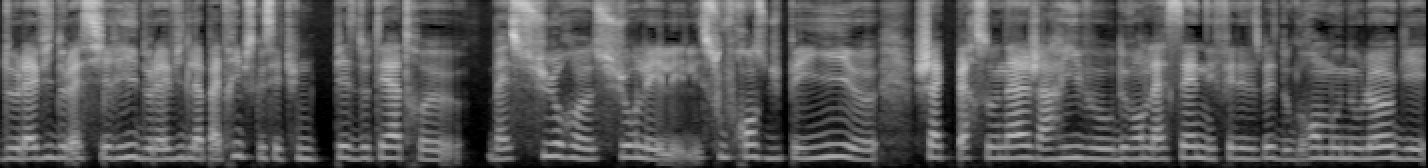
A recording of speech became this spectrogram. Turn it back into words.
De la vie de la Syrie, de la vie de la patrie, puisque c'est une pièce de théâtre bah, sur, euh, sur les, souffrances du pays. Euh, chaque personnage arrive au devant de la scène et fait des espèces de grands monologues et,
